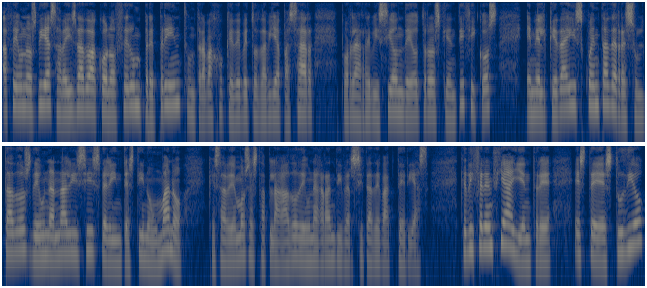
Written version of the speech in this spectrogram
Hace unos días habéis dado a conocer un preprint, un trabajo que debe todavía pasar por la revisión de otros científicos, en el que dais cuenta de resultados de un análisis del intestino humano, que sabemos está plagado de una gran diversidad de bacterias. ¿Qué diferencia hay entre este estudio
